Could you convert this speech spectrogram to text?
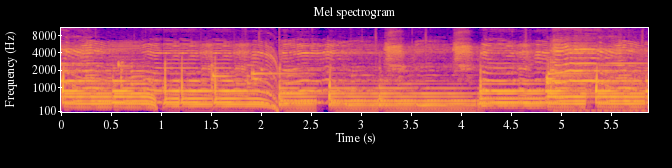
Thank you.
